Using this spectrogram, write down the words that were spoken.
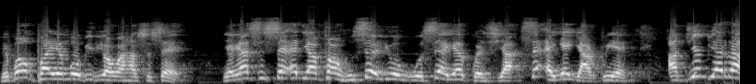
Mebɔ mpaeɛ ma obi bi a ɔwɔ ha so sɛ deɛ yɛase sɛ ɛde afa ho sɛ ɛyɛ owuo sɛ ɛyɛ akwanhyia sɛ ɛyɛ yareɛ adeɛ biara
